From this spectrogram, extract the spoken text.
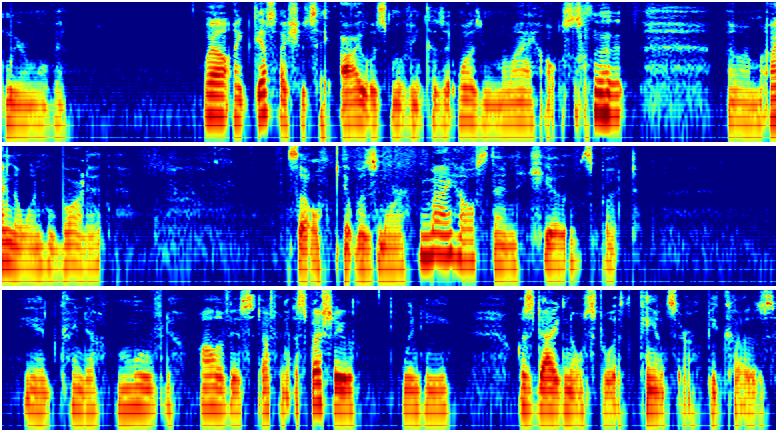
we were moving. Well, I guess I should say I was moving because it was my house. Um, I'm the one who bought it. So it was more my house than his, but he had kind of moved all of his stuff, and especially when he was diagnosed with cancer, because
